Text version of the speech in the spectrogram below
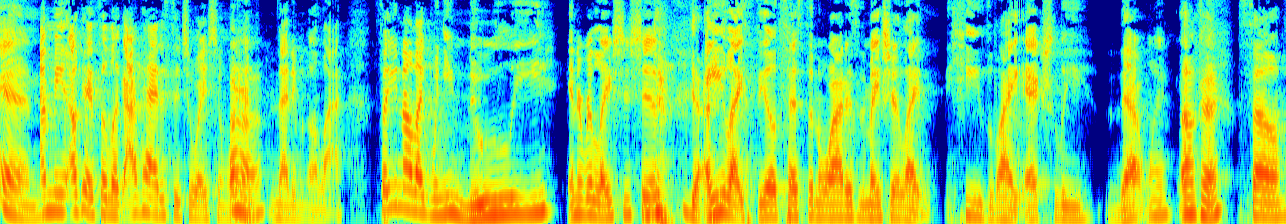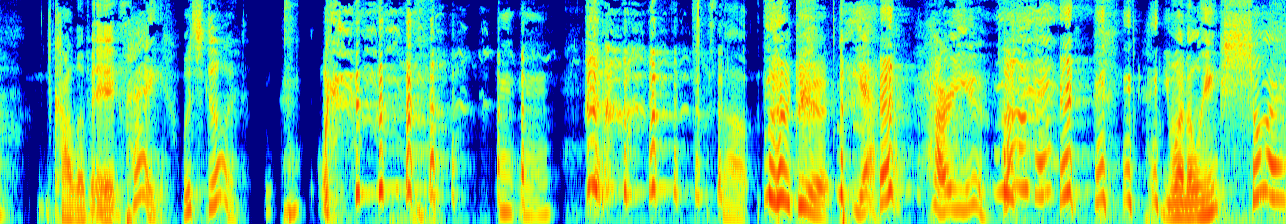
saying. I mean, okay, so look, I've had a situation where, Uh-huh. not even gonna lie. So, you know, like when you newly in a relationship Yes. and you like still testing the waters and make sure like he's like actually that one. okay. So, call up an ex. Hey, what you doing? Stop. I can't. Yeah. How are you? "Oh, okay. you want a link? Sure.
